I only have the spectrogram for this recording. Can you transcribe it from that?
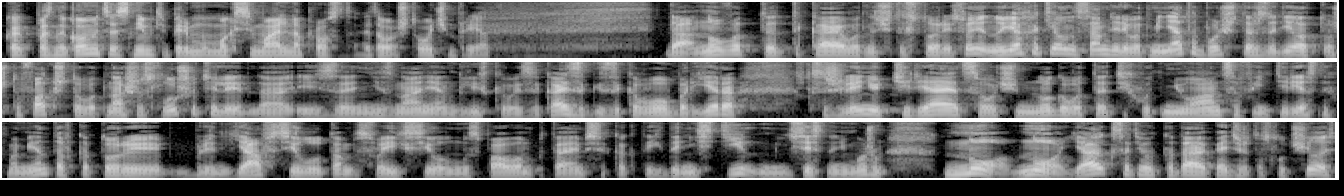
как познакомиться с ним теперь максимально просто. Это что очень приятно. Да, ну вот такая вот, значит, история Sony. Но я хотел, на самом деле, вот меня-то больше даже задело то, что факт, что вот наши слушатели да, из-за незнания английского языка, из-за языкового барьера, к сожалению, теряется очень много вот этих вот нюансов и интересных моментов, которые, блин, я в силу там своих сил, мы с Павлом пытаемся как-то их донести, естественно, не можем. Но, но, я, кстати, вот когда опять же это случилось,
